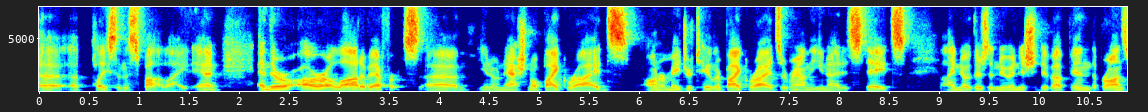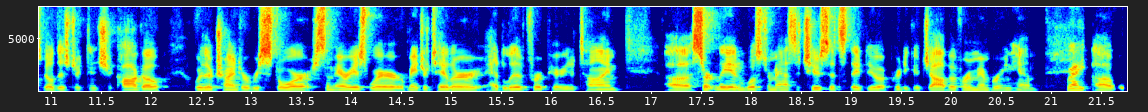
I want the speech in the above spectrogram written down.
a place in the spotlight, and and there are a lot of efforts. Uh, you know, national bike rides, honor Major Taylor bike rides around the United States. I know there's a new initiative up in the Bronzeville district in Chicago where they're trying to restore some areas where Major Taylor had lived for a period of time. Uh, certainly in Worcester, Massachusetts, they do a pretty good job of remembering him. Right. Uh, with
